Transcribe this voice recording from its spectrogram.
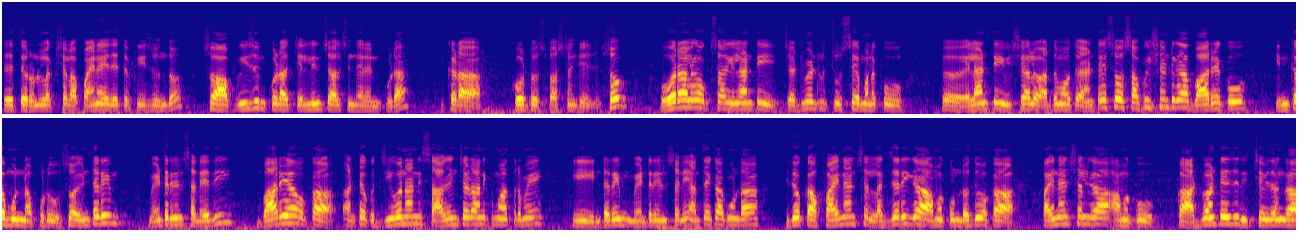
ఏదైతే రెండు లక్షల పైన ఏదైతే ఫీజు ఉందో సో ఆ ఫీజును కూడా చెల్లించాల్సిందేనని కూడా ఇక్కడ కోర్టు స్పష్టం చేసింది. సో ఓవరాల్గా ఒకసారి ఇలాంటి జడ్జిమెంట్లు చూస్తే మనకు ఎలాంటి విషయాలు అర్థమవుతాయి అంటే సో సఫిషియెంట్గా భార్యకు ఇన్కమ్ ఉన్నప్పుడు సో ఇంటరీమ్ మెయింటెనెన్స్ అనేది భార్య ఒక అంటే ఒక జీవనాన్ని సాగించడానికి మాత్రమే ఈ ఇంటరీమ్ మెయింటెనెన్స్ అని. అంతేకాకుండా ఇది ఒక ఫైనాన్షియల్ లగ్జరీగా ఆమెకు ఉండదు ఒక ఫైనాన్షియల్గా ఆమెకు ఒక అడ్వాంటేజ్ ఇచ్చే విధంగా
